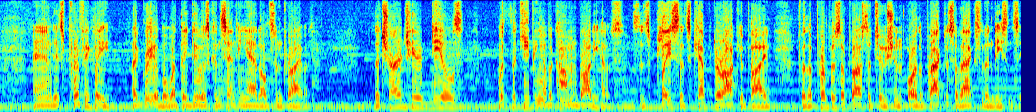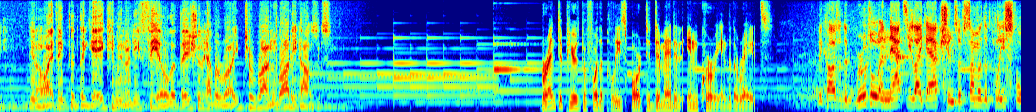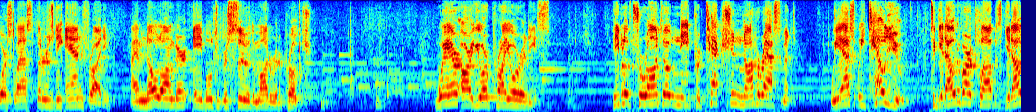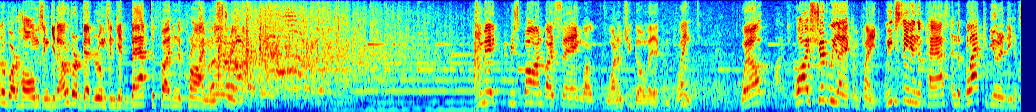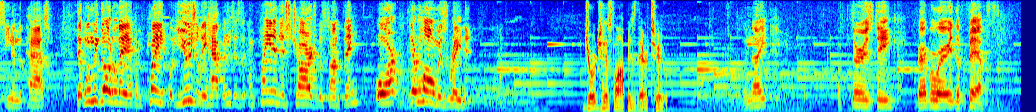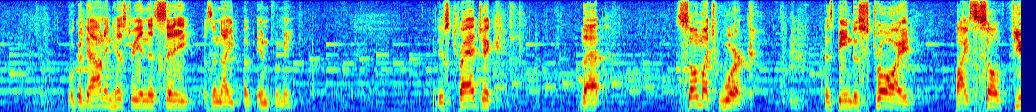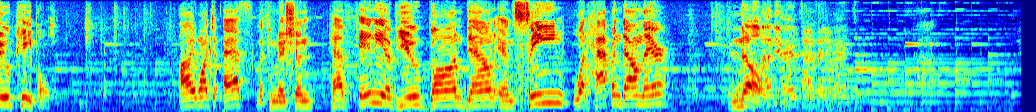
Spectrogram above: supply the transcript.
and it's perfectly agreeable what they do as consenting adults in private. The charge here deals with the keeping of a common bawdy house. It's a place that's kept or occupied for the purpose of prostitution or the practice of acts of indecency. You know, I think that the gay community feel that they should have a right to run bawdy houses. Brent appears before the police board to demand an inquiry into the raids. Because of the brutal and Nazi like actions of some of the police force last Thursday and Friday, I am no longer able to pursue the moderate approach. Where are your priorities? People of Toronto need protection, not harassment. We ask, we tell you to get out of our clubs, get out of our homes, and get out of our bedrooms and get back to fighting the crime on the street. You may respond by saying, well, why don't you go lay a complaint? Well, why should we lay a complaint? We've seen in the past, and the black community have seen in the past, that when we go to lay a complaint, what usually happens is the complainant is charged with something, or their home is raided. George Hislop is there too. The night of Thursday, February the 5th, will go down in history in this city as a night of infamy. It is tragic that so much work has been destroyed by so few people. I want to ask the Commission have any of you gone down and seen what happened down there? No.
